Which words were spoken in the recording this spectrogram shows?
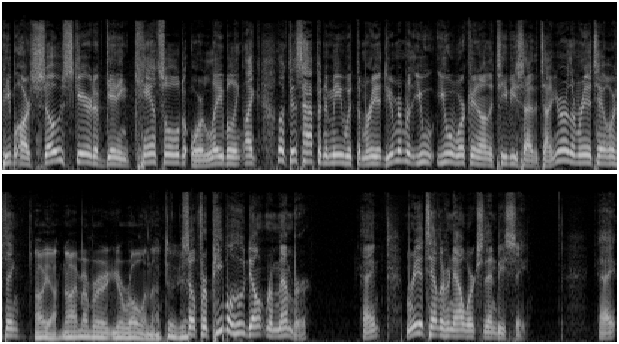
people are so scared of getting canceled or labeling. Like, look, this happened to me with the Maria. Do you remember that you you were working on the TV side of the time? You remember the Maria Taylor thing? Oh yeah, no, I remember your role in that too. Yeah. So for people who don't remember, okay, Maria Taylor, who now works at NBC, okay,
